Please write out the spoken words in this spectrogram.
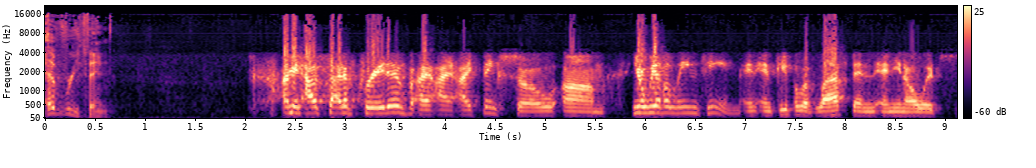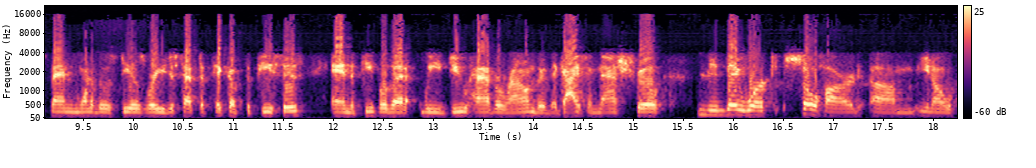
everything. I mean, outside of creative, I, I, I think so. Um, you know, we have a lean team, and, and people have left, and and you know, it's been one of those deals where you just have to pick up the pieces and the people that we do have around, they're the guys in Nashville. I mean, They work so hard, um, you know,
